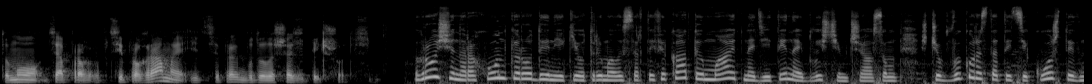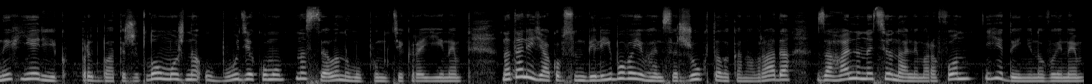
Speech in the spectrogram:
Тому ця ці програми і цей проект буде лише збільшуватися. Гроші на рахунки родин, які отримали сертифікати, мають надійти найближчим часом. Щоб використати ці кошти, в них є рік. Придбати житло можна у будь-якому населеному пункті країни. Наталія Якобсон-Білібова, Євген Сержук, телеканал Рада, загальнонаціональний марафон. Єдині новини.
